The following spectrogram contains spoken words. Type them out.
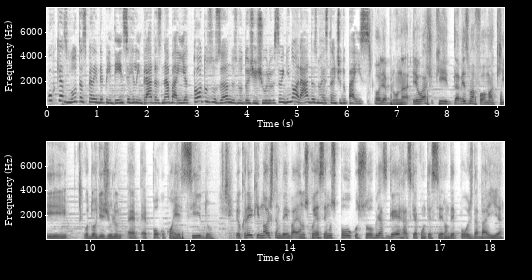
Por que as lutas pela independência relembradas na Bahia todos os anos no 2 de julho são ignoradas no restante do país? Olha, Bruna, eu acho que da mesma forma que o 2 de julho é, é, pouco conhecido, eu creio que nós também, baianos, conhecemos pouco sobre as guerras que aconteceram depois da Bahia,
